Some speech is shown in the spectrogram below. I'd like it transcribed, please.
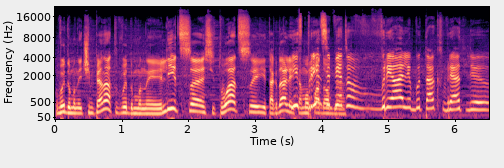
выдуманный чемпионат, выдуманные лица, ситуации и так далее и, И, в тому принципе, подобное. это в реале бы так вряд ли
